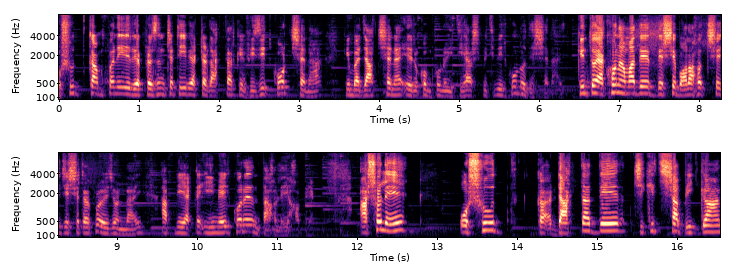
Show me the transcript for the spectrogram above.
ওষুধ কোম্পানির রিপ্রেজেন্টেটিভ একটা ডাক্তারকে ভিজিট করছে না কিংবা যাচ্ছে না, এরকম কোনো ইতিহাস পৃথিবীর কোনো দেশে নাই। কিন্তু এখন আমাদের দেশে বলা হচ্ছে যে সেটার প্রয়োজন নাই, আপনি একটা ইমেইল করেন, তাহলেই হবে। আসলে ওষুধ ডাক্তারদের চিকিৎসা বিজ্ঞান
